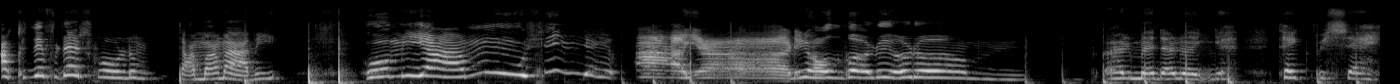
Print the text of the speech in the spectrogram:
Aktifler sordum. Tamam abi. Homya mu şimdi. Hayır. Yol görüyorum. Ölmeden önce tek bir şey.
